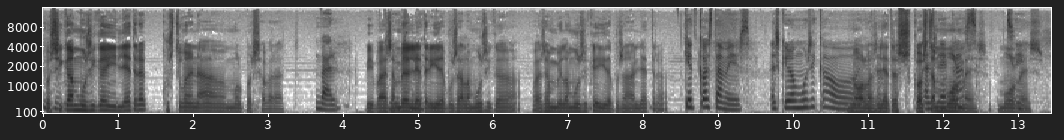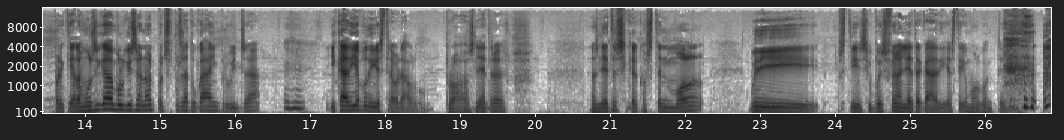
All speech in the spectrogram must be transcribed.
Però sí que música i lletra acostumen a anar molt per separat. Val. Dir, vas amb No la lletra i de posar la música, vas amb la música i de posar la lletra. Què et costa més? Escriure música o... No, les lletres costen Les molt lletres? més, molt Sí. més. Perquè la música, vulguis o no, et pots posar a tocar, improvisar, Mhm. i cada dia podries treure alguna cosa. Però les lletres... uf, Les lletres sí que costen molt... Vull dir... Hosti, si pogués fer una lletra cada dia estaria molt content.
